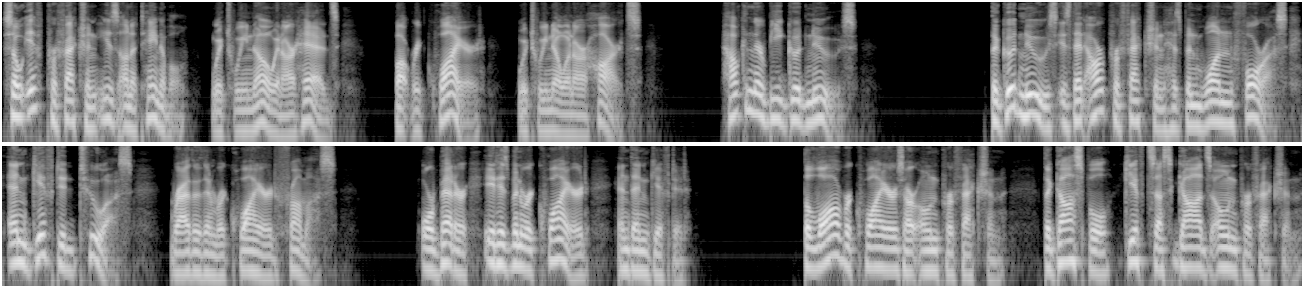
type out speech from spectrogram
So if perfection is unattainable, which we know in our heads, but required, which we know in our hearts, how can there be good news? The good news is that our perfection has been won for us and gifted to us rather than required from us. Or better, it has been required and then gifted. The law requires our own perfection. The gospel gifts us God's own perfection.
